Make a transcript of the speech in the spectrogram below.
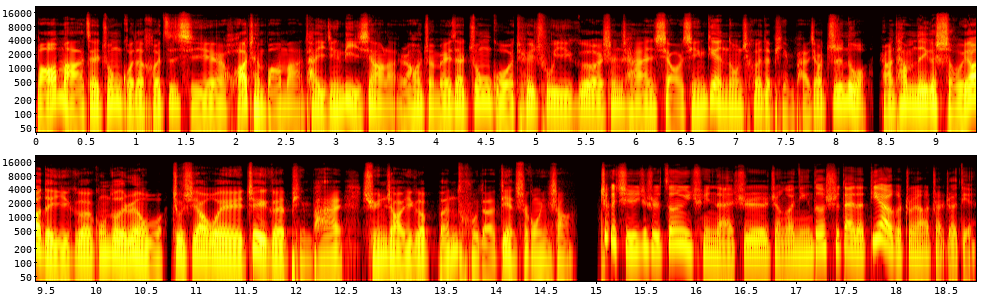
宝马在中国的合资企业华晨宝马，它已经立项了，然后准备在中国推出一个生产小型电动车的品牌，叫芝诺。然后他们的一个首要的一个工作的任务，就是要为这个品牌寻找一个本土的电池供应商。这个其实就是曾毓群乃至整个宁德时代的第二个重要转折点，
